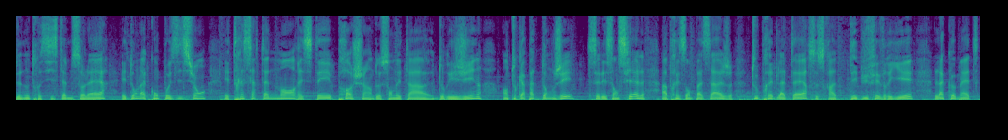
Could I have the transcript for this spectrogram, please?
de notre système solaire et dont la composition est très certainement restée proche hein, de son état d'origine. En tout cas, pas de danger, c'est l'essentiel. Après son passage tout près de la Terre, ce sera début février, la comète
